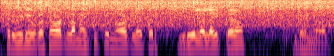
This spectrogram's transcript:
तर व्हिडिओ कसा वाटला माहितीपूर्ण वाटला तर व्हिडिओला लाईक करा. धन्यवाद.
